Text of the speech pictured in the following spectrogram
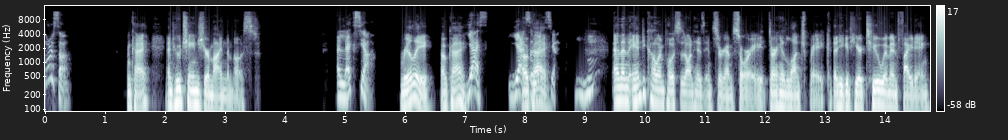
Larsa. Okay. And who changed your mind the most? Alexia. Really? Okay. Yes. Yes. Okay. Alexia. Mm-hmm. And then Andy Cohen posted on his Instagram story during his lunch break that he could hear two women fighting.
